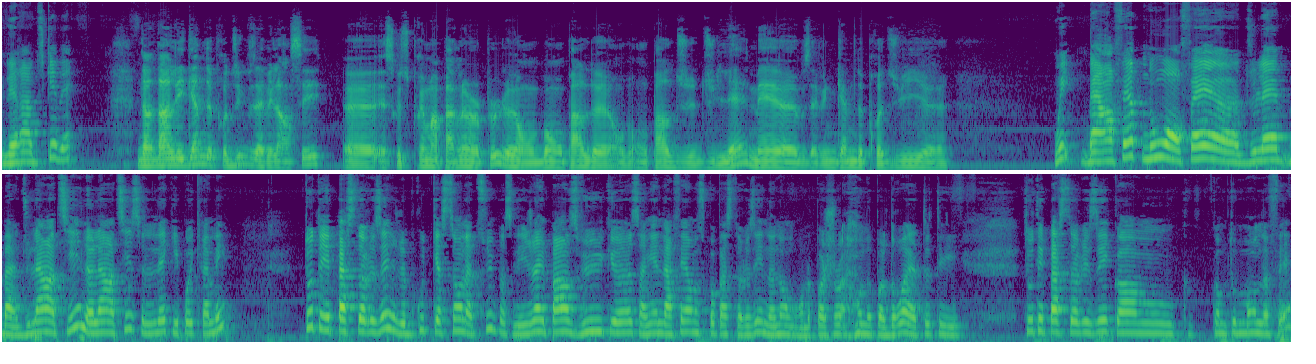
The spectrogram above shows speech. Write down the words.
l'érable du Québec. Dans, les gammes de produits que vous avez lancées, euh, est-ce que tu pourrais m'en parler un peu? Là? On, bon, on parle, de, on, parle du, lait, mais euh, vous avez une gamme de produits. Euh? Oui, ben en fait, nous, on fait du lait ben, du lait entier. Le lait entier, c'est le lait qui n'est pas écrémé. tout est pasteurisé. J'ai beaucoup de questions là-dessus parce que les gens ils pensent, vu que ça vient de la ferme, c'est pas pasteurisé. Non, non, on n'a pas, on n'a pas le droit. Tout est, tout est pasteurisé comme, comme tout le monde le fait.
